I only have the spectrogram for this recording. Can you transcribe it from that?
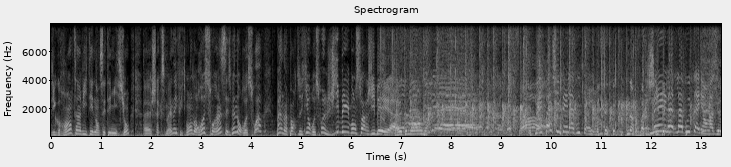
du grand invité dans cette émission. Euh, chaque semaine, effectivement, on en reçoit un. Cette semaine, on reçoit pas n'importe qui, on reçoit JB. Bonsoir JB. Salut tout le monde. Mais pas JB la bouteille. hein. non, pas JB. Mais il a de la bouteille en radio.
